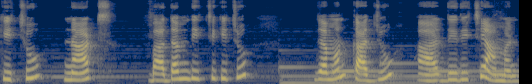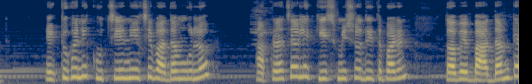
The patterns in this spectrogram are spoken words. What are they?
কিছু নাটস বাদাম দিচ্ছি কিছু, যেমন কাজু, আর দিয়ে দিচ্ছি আমন্ড একটুখানি কুচিয়ে নিয়েছি বাদামগুলো। আপনারা চাইলে কিশমিশও দিতে পারেন, তবে বাদামটা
